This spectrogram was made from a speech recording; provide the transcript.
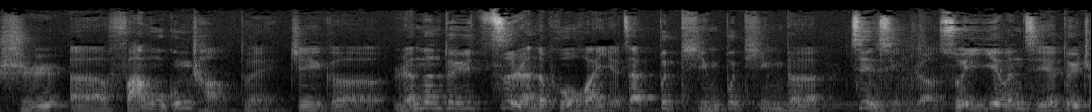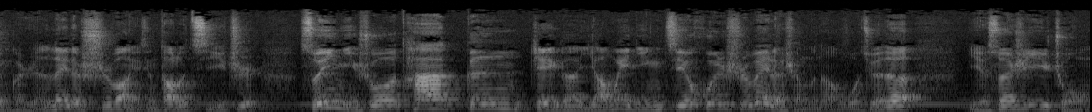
石呃伐木工厂，对这个人们对于自然的破坏也在不停不停的进行着，所以叶文洁对整个人类的失望已经到了极致。所以你说他跟这个杨卫宁结婚是为了什么呢？我觉得也算是一种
